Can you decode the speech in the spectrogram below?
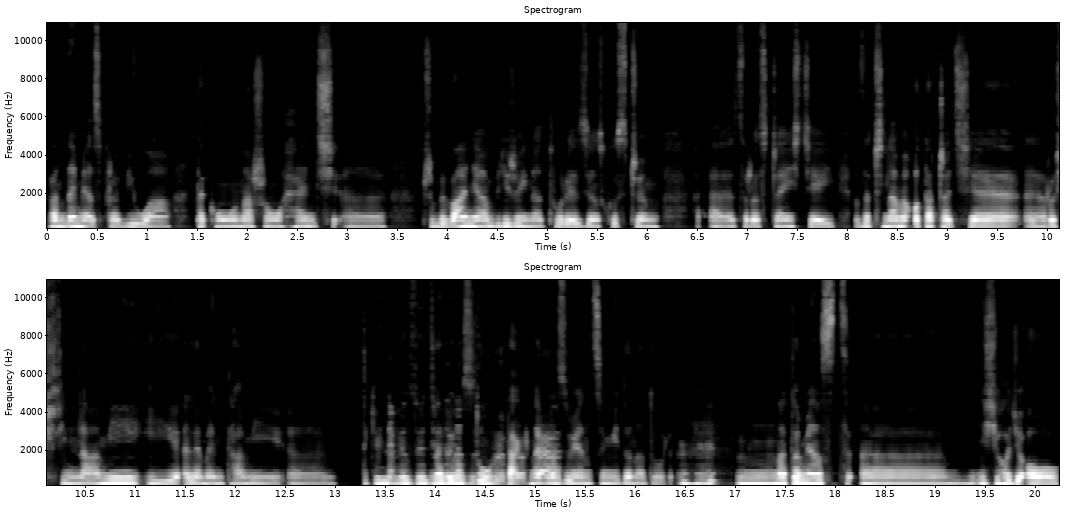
Pandemia sprawiła taką naszą chęć przebywania bliżej natury, w związku z czym e, coraz częściej zaczynamy otaczać się e, roślinami i elementami e, Takimi nawiązującymi do natury, tak, prawda? nawiązującymi do natury. Mhm. Natomiast e, jeśli chodzi o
